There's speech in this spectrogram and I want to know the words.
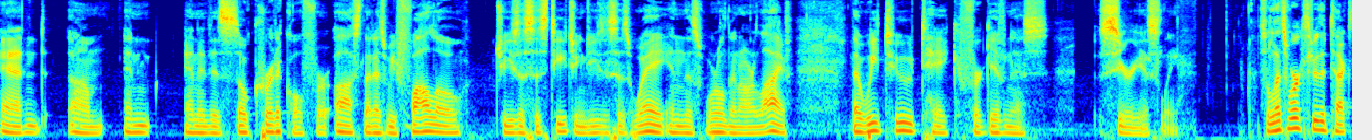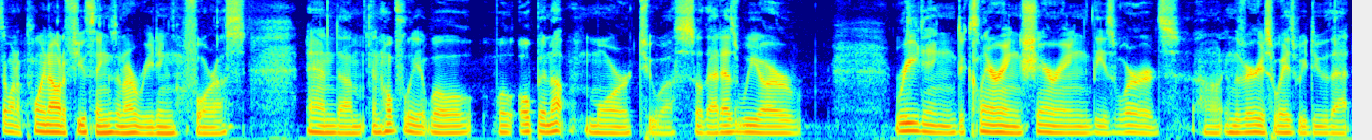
And, um, and, and it is so critical for us that as we follow Jesus' teaching, Jesus' way in this world, in our life, that we too take forgiveness seriously. So let's work through the text. I want to point out a few things in our reading for us, and um, and hopefully it will will open up more to us so that as we are reading, declaring, sharing these words uh, in the various ways we do that,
